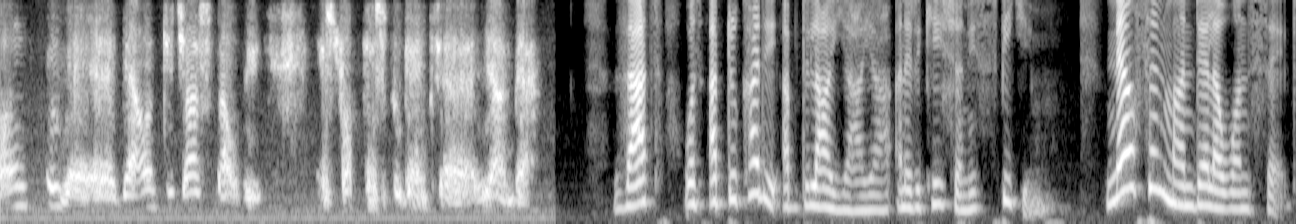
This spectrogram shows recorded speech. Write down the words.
uh, their own teachers that will be instructing students uh, here and there. That was Abdulkadir Abdullah Yahya, an educationist speaking. Nelson Mandela once said,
